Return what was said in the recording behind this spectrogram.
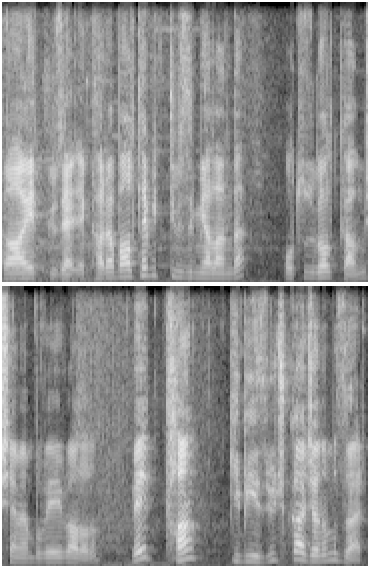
Gayet güzel. E, karabalta bitti bizim yalanda. 30 gold kalmış. Hemen bu wave'i alalım. Ve tank gibiyiz. 3k canımız var.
